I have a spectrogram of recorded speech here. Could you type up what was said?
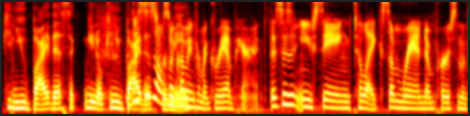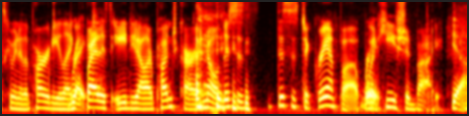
can you buy this? You know, can you buy this, this, is also for me?" coming from a grandparent. This isn't you saying to like some random person that's coming to the party, like Right. buy this eighty dollar punch card. No, this is this is to grandpa what he should buy. Yeah.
